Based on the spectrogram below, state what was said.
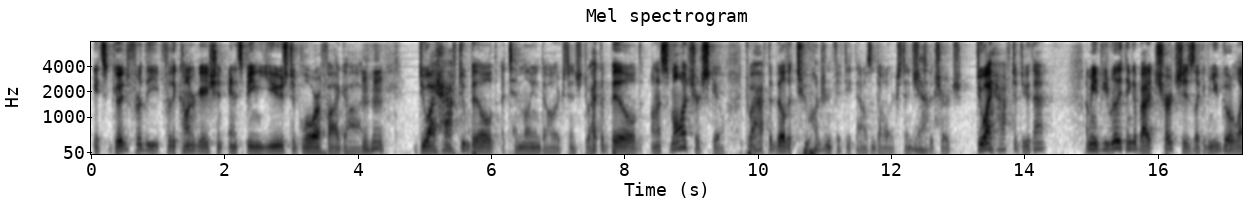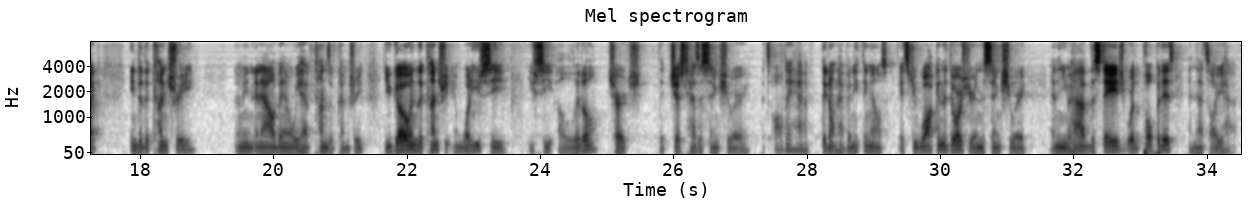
It's good for the for the congregation, and it's being used to glorify God mm-hmm. do I have to build a $10 million extension? Do I have to build on a smaller church scale? Do I have to build a $250,000 extension Yeah. to the church? Do I have to do that? I mean, if you really think about it, churches, like if you go like into the country, I mean, in Alabama, we have tons of country. You go in the country, and what do you see? You see a little church that just has a sanctuary. That's all they have. They don't have anything else. It's you walk in the doors, you're in the sanctuary, and then you have the stage where the pulpit is, and that's all you have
